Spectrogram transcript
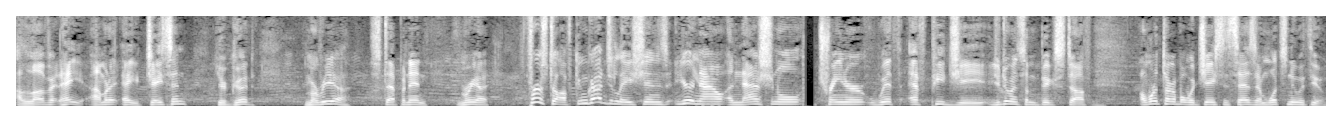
I love it. Hey, I'm gonna. Hey, Jason, you're good. Maria stepping in. Maria, first off, congratulations. You're now a national trainer with FPG. You're doing some big stuff. I want to talk about what Jason says and what's new with you.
